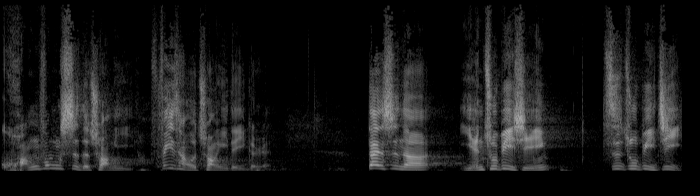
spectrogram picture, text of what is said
狂风式的创意，非常有创意的一个人。但是呢，言出必行，錙铢必记，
